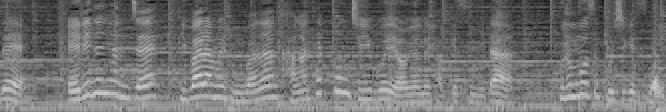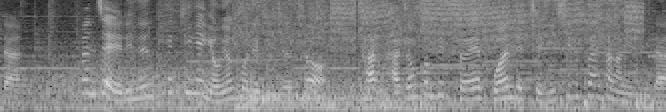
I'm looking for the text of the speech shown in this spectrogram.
네, 에리는 현재 비바람을 동반한 강한 태풍 주의보의 영향을 받겠습니다. 구름 모습 보시겠습니다. 현재 에리는 해킹의 영향권에 들면서 각 가정 컴퓨터의 보안 대책이 시급한 상황입니다.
